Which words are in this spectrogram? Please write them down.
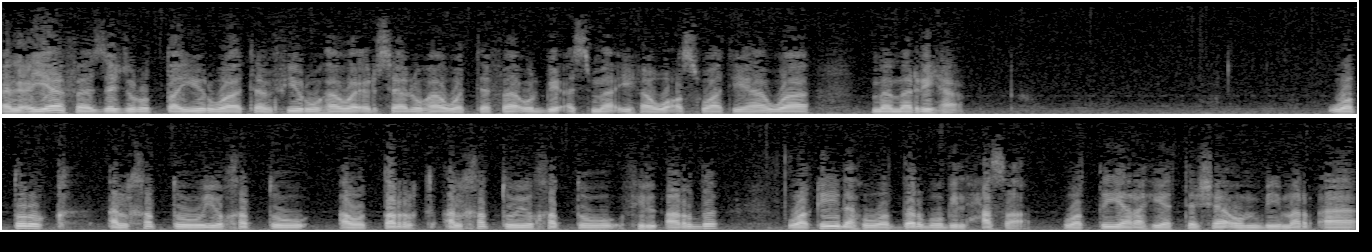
العيافة زجر الطير وتنفيرها وإرسالها والتفاؤل بأسمائها وأصواتها وممرها. والطرق الخط يخط أو الطرق الخط يخط في الأرض وقيل هو الضرب بالحصى والطيرة هي التشاؤم بمرأى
